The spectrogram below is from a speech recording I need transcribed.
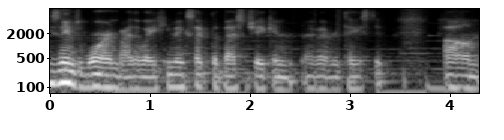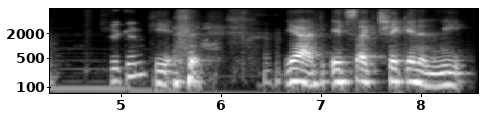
his name's Warren, by the way. He makes like the best chicken I've ever tasted. Um, Chicken? he, yeah, it's like chicken and meat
